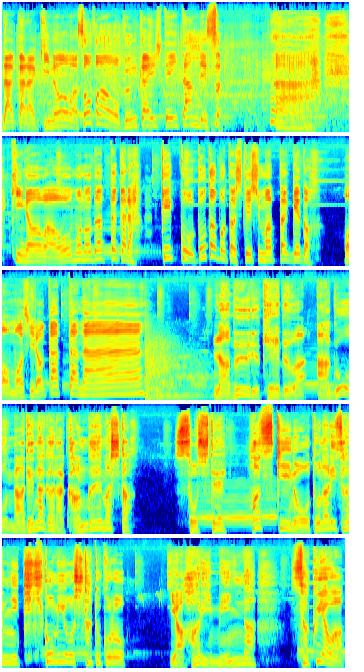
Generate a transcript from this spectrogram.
だから昨日はソファーを分解していたんです。ああ昨日は大物だったから結構ドタバタしてしまったけど面白かったな。ラブール警部は顎を撫でながら考えました。そしてハスキーのお隣さんに聞き込みをしたところやはりみんな昨夜は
